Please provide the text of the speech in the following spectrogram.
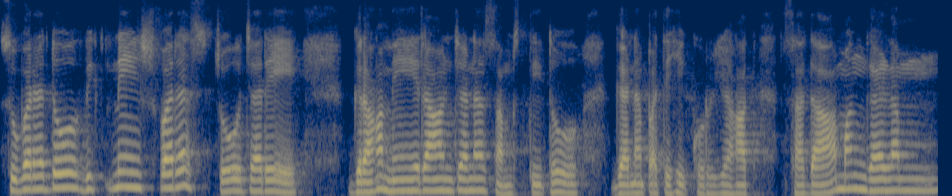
सुवरदो विघ्नेश्वरश्चोचरे ग्रामे राञ्जनसंस्थितो गणपतिः कुर्यात् सदा मङ्गलम्।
